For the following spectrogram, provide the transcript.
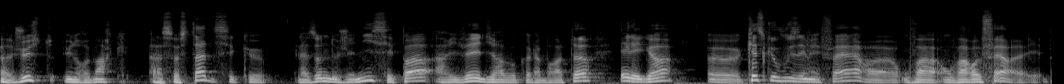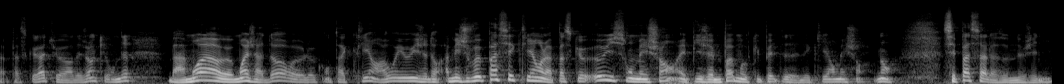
Euh, Juste une remarque à ce stade, c'est que la zone de génie, c'est pas arriver et dire à vos collaborateurs, et les gars, euh, qu'est-ce que vous aimez faire? Euh, on, va, refaire, euh, parce que là, tu vas avoir des gens qui vont dire, bah moi, moi j'adore le contact client. Ah oui, oui, j'adore. Ah mais je veux pas ces clients-là, parce que eux, ils sont méchants, et puis j'aime pas m'occuper des clients méchants. Non, c'est pas ça la zone de génie.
